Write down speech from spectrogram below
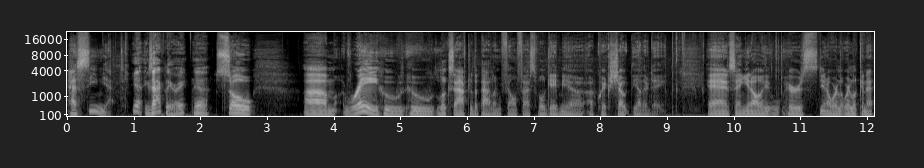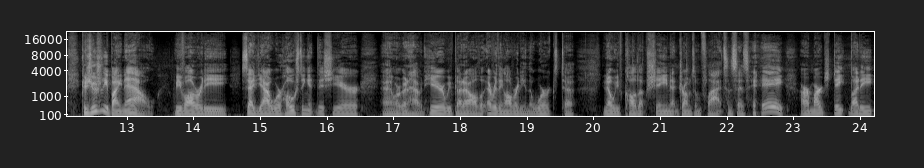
has seen yet. Yeah, exactly, right? Yeah. So um, Ray, who who looks after the Paddling Film Festival, gave me a, a quick shout the other day, and saying, you know, here's you know we're we're looking at because usually by now we've already said, yeah, we're hosting it this year, and we're going to have it here. We've got all the, everything already in the works to. You know, we've called up Shane at Drums and Flats and says, "Hey, our March date, buddy,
